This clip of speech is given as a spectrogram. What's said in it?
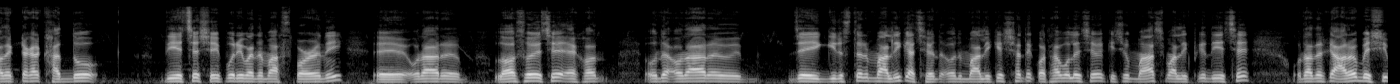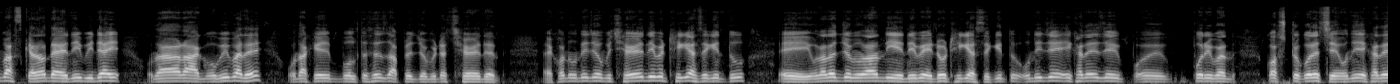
অনেক টাকার খাদ্য দিয়েছে, সেই পরিমাণে মাছ পড়েনি ওনার লস হয়েছে। এখন ওনা- ওনার যে গৃহস্থের মালিক আছেন ওই মালিকের সাথে কথা বলেছে, কিছু মাছ মালিককে দিয়েছে। ওনাদেরকে আরও বেশি মাছ কেন দেয়নি? বিদায়, ওনার আগ অভিমানে ওনাকে বলতেছে যে, আপনি জমিটা ছেড়ে দেন। এখন উনি জমি ছেড়ে দেবে ঠিক আছে কিন্তু এই ওনাদের জমি ওনারা নিয়ে নেবে এটাও ঠিক আছে কিন্তু উনি যে এখানে যে পরিমাণ কষ্ট করেছে উনি এখানে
